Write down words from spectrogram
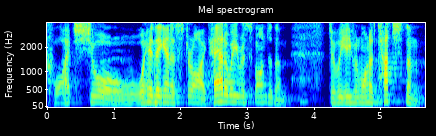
quite sure where they're going to strike. How do we respond to them? Do we even want to touch them?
